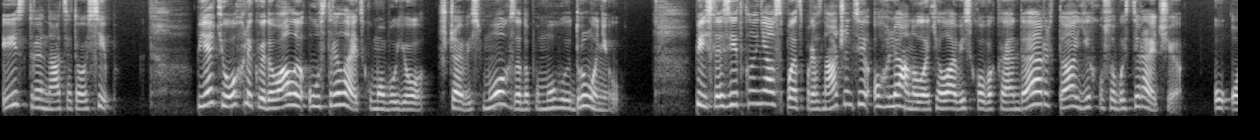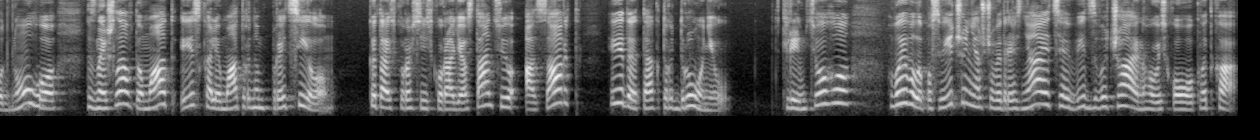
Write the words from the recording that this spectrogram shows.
із 13 осіб. П'ятьох ліквідували у стрілецькому бою, ще вісьмох за допомогою дронів. Після зіткнення спецпризначенці оглянули тіла військових КНДР та їх особисті речі. У одного знайшли автомат із каліматорним прицілом, китайсько-російську радіостанцію Азарт і детектор дронів. Крім цього, виявили посвідчення, що відрізняється від звичайного військового квитка.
